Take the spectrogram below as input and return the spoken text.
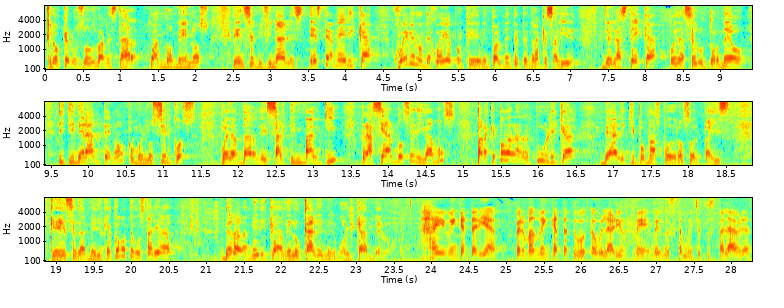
Creo que los dos van a estar, cuando menos, en semifinales. Este América, juegue donde juegue, porque eventualmente tendrá que salir del Azteca, puede hacer un torneo itinerante, ¿no? Como en los circos, puede andar de saltimbanqui, placeándose, digamos, para que toda la República vea al equipo más poderoso del país, que es el América. ¿Cómo te gustaría ver al América de local en el volcán, Vero? Ay, me encantaría, pero más me encanta tu vocabulario, me, me gustan mucho tus palabras.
